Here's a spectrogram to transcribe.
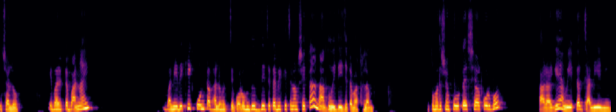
তো চলো, এবার একটা বানাই। বানিয়ে দেখি কোনটা ভালো হচ্ছে। গরম দুধ দিয়ে যেটা মেখেছিলাম সেটা না দই দিয়ে যেটা মাখলাম। তোমাদের সঙ্গে পুরোটাই শেয়ার করব। তার আগে আমি এটা জ্বালিয়ে নিই।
